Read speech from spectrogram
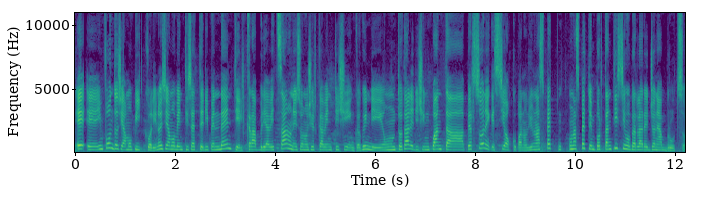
e, e in fondo siamo piccoli, noi siamo 27 dipendenti e il CRAB di Avezzano ne sono circa 25, quindi un totale di 50 persone che si occupano di un aspetto, un aspetto importantissimo per la regione Abruzzo.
